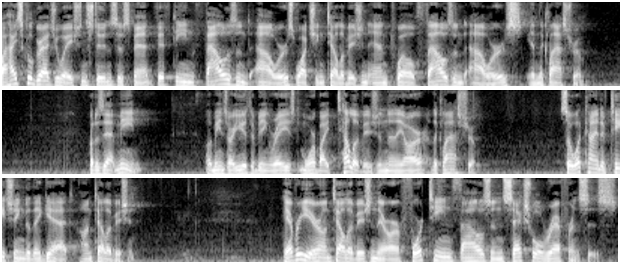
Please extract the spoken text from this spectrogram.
By high school graduation, students have spent 15,000 hours watching television and 12,000 hours in the classroom. What does that mean? Well, it means our youth are being raised more by television than they are the classroom. So, what kind of teaching do they get on television? Every year on television, there are 14,000 sexual references.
